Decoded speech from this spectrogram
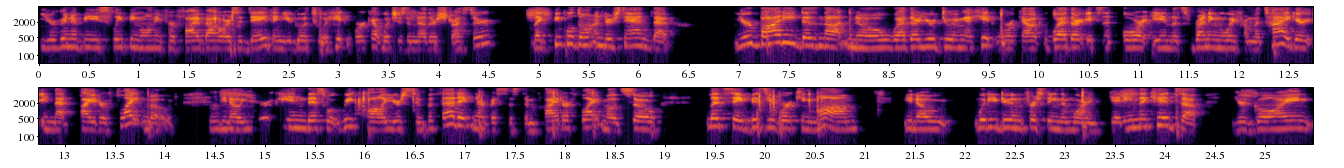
you're going to be sleeping only for 5 hours a day then you go to a HIIT workout which is another stressor. Like people don't understand that your body does not know whether you're doing a HIIT workout whether it's an, or in that's running away from a tiger in that fight or flight mode. Mm-hmm. you know you're in this what we call your sympathetic nervous system fight or flight mode. So let's say busy working mom, you know, what do you do in the first thing in the morning? Getting the kids up. You're going,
